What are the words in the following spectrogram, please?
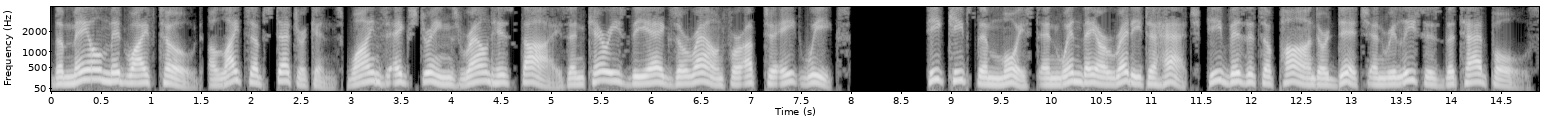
The male midwife toad Alytes obstetricans winds egg strings round his thighs and carries the eggs around for up to eight weeks. He keeps them moist and when they are ready to hatch, he visits a pond or ditch and releases the tadpoles.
